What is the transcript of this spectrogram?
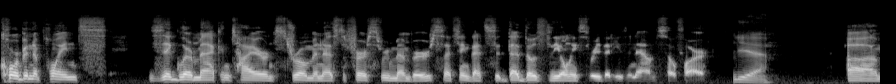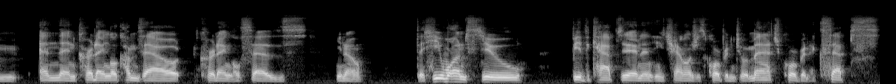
Corbin appoints Ziggler, McIntyre, and Strowman as the first three members. I think that's that. Those are the only three that he's announced so far. yeah, Um, and then Kurt Angle comes out. Kurt Angle says, you know, that he wants to be the captain, and he challenges Corbin to a match. Corbin accepts.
